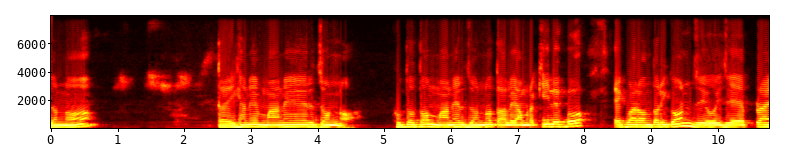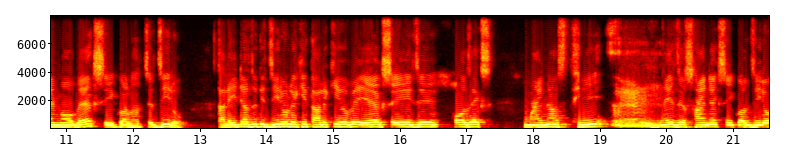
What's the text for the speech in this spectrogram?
জন্য তাই এখানে মানের জন্য, ক্ষুদ্রতম মানের জন্য তাহলে আমরা কি লিখব? একবার অন্তরীকরণ যে ওই যে প্রাইম অফ এক্স ইকুয়াল হচ্ছে জিরো তাহলে এইটা যদি জিরো লিখি তাহলে কি হবে? এক্স এই যে কজ এক্স মাইনাস থ্রি এই যে সাইন এক্স ইকুয়াল জিরো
